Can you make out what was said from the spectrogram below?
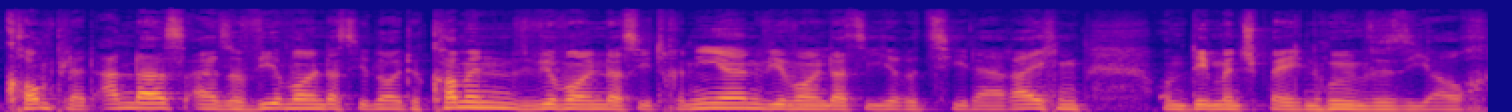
komplett anders. Also wir wollen, dass die Leute kommen, wir wollen, dass sie trainieren, wir wollen, dass sie ihre Ziele erreichen und dementsprechend holen wir sie auch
